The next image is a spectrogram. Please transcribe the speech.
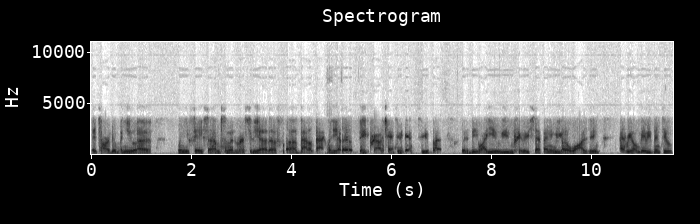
it's hard to when you uh, when you face um, some adversity uh, to uh, battle back when you have a big crowd chanting against you. But with BYU, you really step in and we go to Wazzu. Every home game we've been to,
